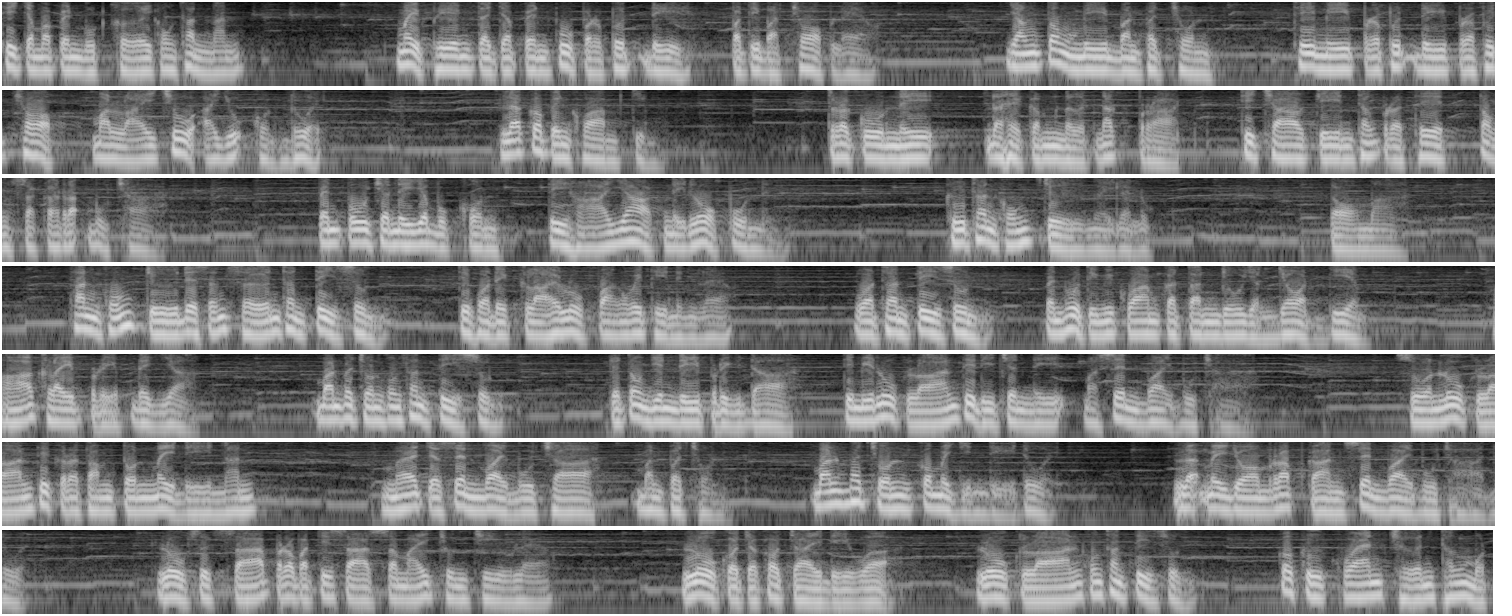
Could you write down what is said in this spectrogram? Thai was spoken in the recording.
ที่จะมาเป็นบุตรเขยของท่านนั้น ไม่เพียงแต่จะเป็นผู้ประพฤติดีปฏิบัติชอบแล้ว ยังต้องมีบรรพชนที่มีประพฤติดีประพฤติชอบมาหลายชั่วอายุคนด้วย และก็เป็นความจริง ตระกูลนี้ได้ให้กำเนิดนักปราชญ์ที่ชาวจีนทั้งประเทศ ต้องสักการะบูชา เป็นปูชนียบุคคลที่หายากในโลกผู้หนึ่ง คือท่านของจือไงล่ะลูก ต่อมา ท่านของจือได้สรรเสริญท่านตี้ซุนที่พอได้กล่าวให้ลูกฟังไว้ทีหนึ่งแล้ว ว่าท่านตี้ซุนเป็นผู้ที่มีความกตัญญูอย่างยอดเยี่ยม หาใครเปรียบได้ยาก บรรพชนของท่านตี้ซุนจะต้องยินดีปรีดา ที่มีลูกหลานที่ดีเช่นนี้มาเส้นไหว้บูชา ส่วนลูกหลานที่กระทำตนไม่ดีนั้น แม้จะเส้นไหว้บูชาบรรพชน บรรพชนก็ไม่ยินดีด้วย และไม่ยอมรับการเส้นไหว้บูชาด้วย ลูกศึกษาประวัติศาสตร์สมัยชุนชิวแล้ว ลูกก็จะเข้าใจดีว่า ลูกหลานของท่านตีสุนก็คือแคว้นเฉินทั้งหมด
